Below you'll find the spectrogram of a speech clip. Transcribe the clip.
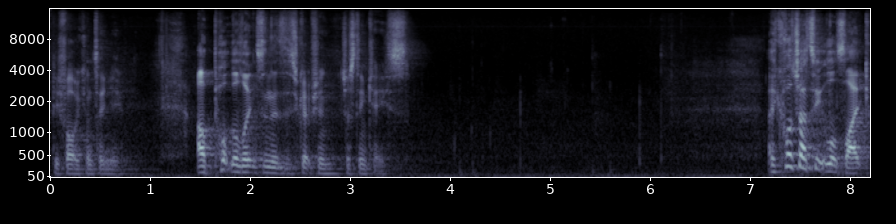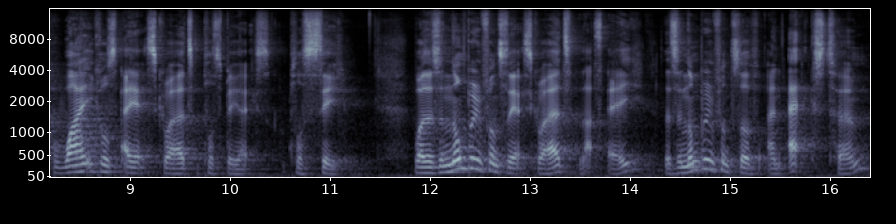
before we continue. I'll put the links in the description just in case. A quadratic looks like y equals ax squared plus bx plus c, where there's a number in front of the x squared, that's a, there's a number in front of an x term,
